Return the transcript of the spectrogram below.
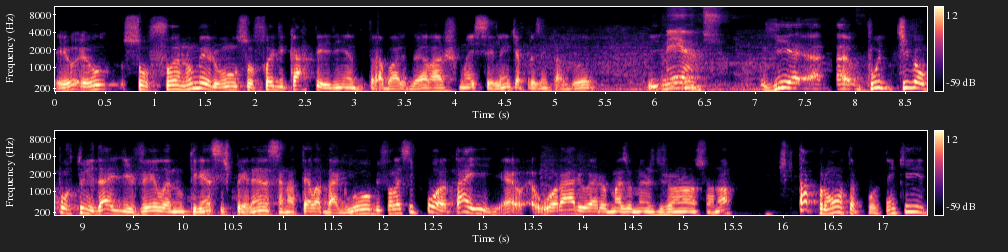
Eu, eu, sou fã número um, sou fã de carteirinha do trabalho dela, acho uma excelente apresentadora. E, acho. Vi, é, é, tive a oportunidade de vê-la no Criança Esperança, na tela da Globo, e falei assim: pô, tá aí. É, o horário era mais ou menos do Jornal Nacional. Acho que tá pronta, pô. Tem que.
